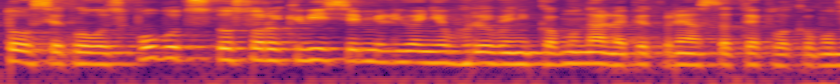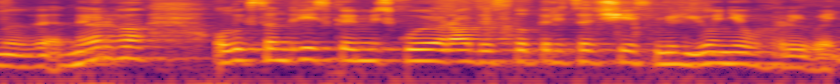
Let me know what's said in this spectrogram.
ТОВ «Світловодськ-Побут» 148 мільйонів гривень, комунальне підприємство Теплокомуненерго Олександрійської міської ради 136 мільйонів гривень.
